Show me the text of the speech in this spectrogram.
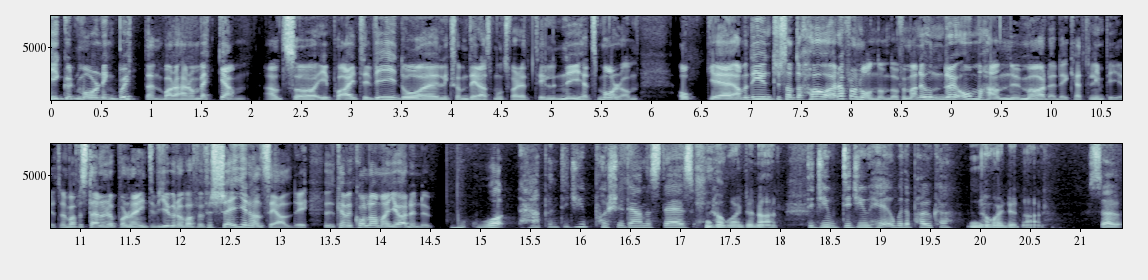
i Good Morning Britain bara här om veckan. Alltså på ITV, då eh, liksom deras motsvarighet till Nyhetsmorgon. Och eh, ja, men det är ju intressant att höra från honom då, för man undrar ju om han nu mördade Kathleen Peterson. Varför ställer han upp på den här intervjun och varför försäger han sig aldrig? Kan vi kolla om han gör det nu? What happened? Did you push her down the stairs? No, I did not. Did you did you hit her with a poker? No, I did not. So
